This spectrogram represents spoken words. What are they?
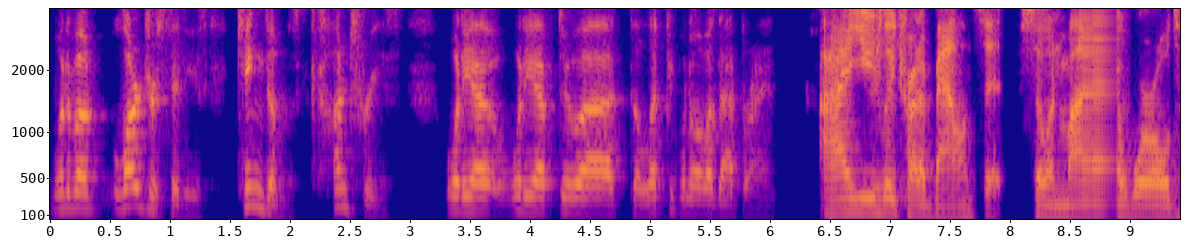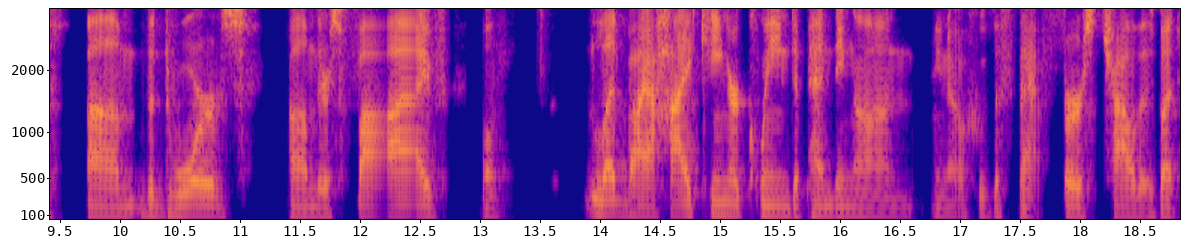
what about larger cities, kingdoms, countries? What do you what do you have to uh to let people know about that, Brian? I usually try to balance it. So in my world, um, the dwarves, um, there's five, well, led by a high king or queen, depending on you know who the that first child is. But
